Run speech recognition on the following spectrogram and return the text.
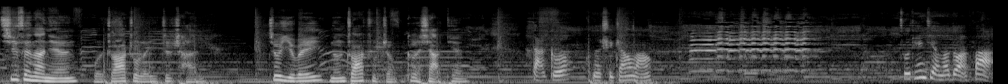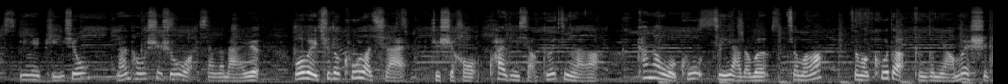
七岁那年，我抓住了一只蝉，就以为能抓住整个夏天。大哥，那是蟑螂。昨天剪了短发，因为平胸，男同事说我像个男人，我委屈的哭了起来。这时候快递小哥进来了，看到我哭，惊讶的问：“怎么了？怎么哭的跟个娘们似的？”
